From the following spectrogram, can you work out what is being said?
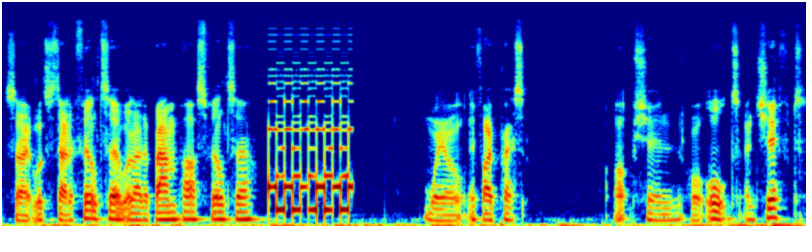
So we'll just add a filter, we'll add a bandpass filter. We'll, if I press Option or Alt and Shift,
